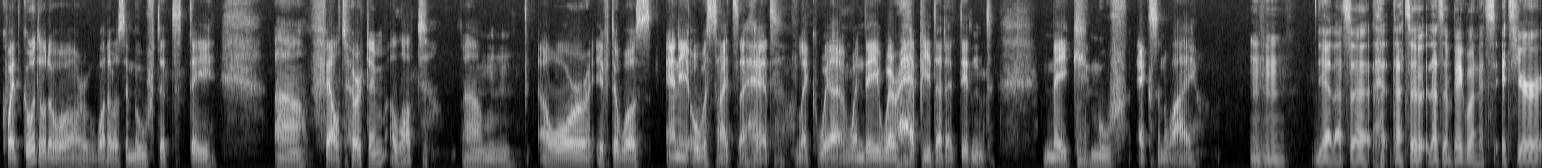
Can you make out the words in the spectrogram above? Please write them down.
quite good, or or what was a move that they uh, felt hurt them a lot, um, or if there was any oversights I had, like where when they were happy that I didn't make move X and Y. Mm-hmm. Yeah, that's a that's a that's a big one. It's it's your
